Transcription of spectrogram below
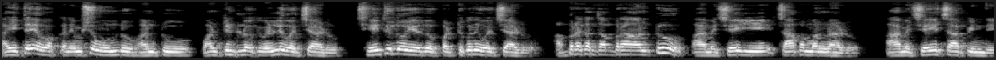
అయితే ఒక్క నిమిషం ఉండు అంటూ వంటింట్లోకి వెళ్ళి వచ్చాడు. చేతిలో ఏదో పట్టుకుని వచ్చాడు. అబ్రక దబ్రా అంటూ ఆమె చేయి చాపమన్నాడు. ఆమె చేయి చాపింది.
